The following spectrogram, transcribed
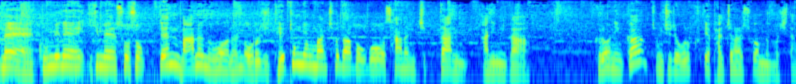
네, 국민의힘에 소속된 많은 의원은 오로지 대통령만 쳐다보고 사는 집단 아닌가. 그러니까 정치적으로 크게 발전할 수가 없는 것이다.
